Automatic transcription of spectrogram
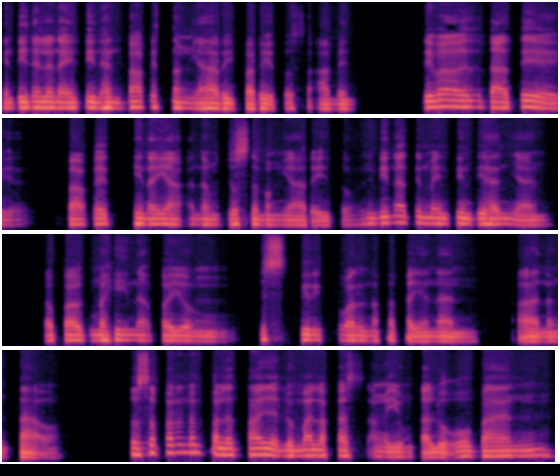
Hindi nila naintindihan bakit nangyari pa rito sa amin. Di ba dati, bakit hinayaan ng Diyos na mangyari ito? Hindi natin maintindihan yan kapag mahina pa yung spiritual na kakayanan ah, ng tao. So sa pananampalataya, lumalakas ang iyong kalooban,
